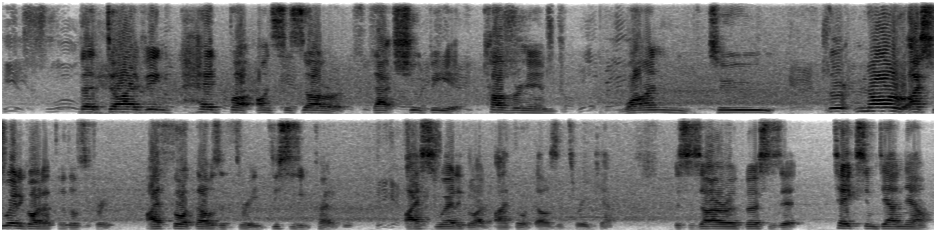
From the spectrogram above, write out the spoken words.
The diving headbutt on Cesaro. That should be it. Cover him. One, two, three. No! I swear to God, I thought that was a three. I thought that was a three. This is incredible. I swear to God, I thought that was a three count. The Cesaro versus it. Takes him down now.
